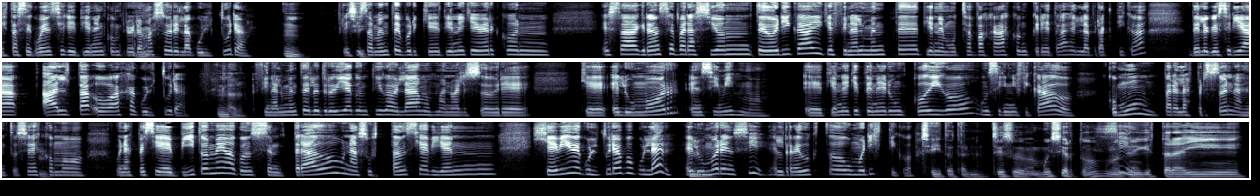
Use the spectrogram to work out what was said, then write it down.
esta secuencia que tienen con programas sobre la cultura Mm, precisamente porque tiene que ver con esa gran separación teórica y que finalmente tiene muchas bajadas concretas en la práctica de lo que sería alta o baja cultura. Claro. Finalmente el otro día contigo hablábamos, Manuel, sobre que el humor en sí mismo eh, tiene que tener un código, un significado común para las personas. Entonces es Mm. como una especie de epítome o concentrado, una sustancia bien heavy de cultura popular, el Mm. humor en sí, el reducto humorístico. Sí, totalmente. Sí, eso es muy cierto. ¿no? Uno Sí. tiene que estar ahí,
